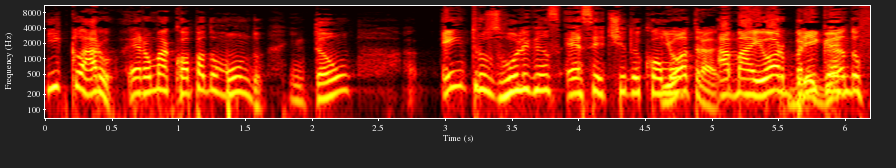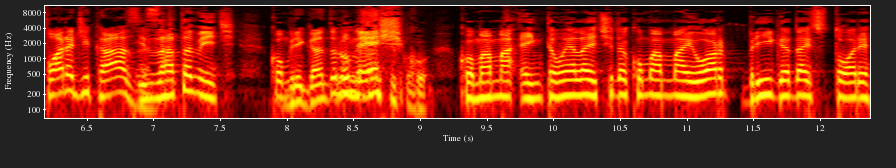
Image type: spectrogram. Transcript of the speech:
E claro, era uma Copa do Mundo. Então, entre os hooligans é tida como outra, a maior briga. Brigando fora de casa. Exatamente. Como brigando no, no México. México. Como a, então ela é tida como a maior briga da história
